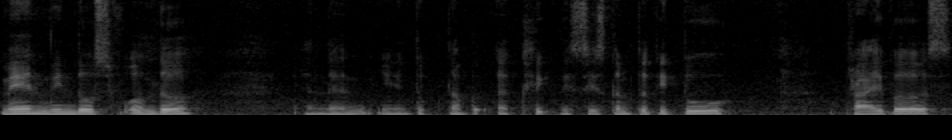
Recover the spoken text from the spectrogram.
main windows folder and then you need to double uh, click the system 32 drivers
